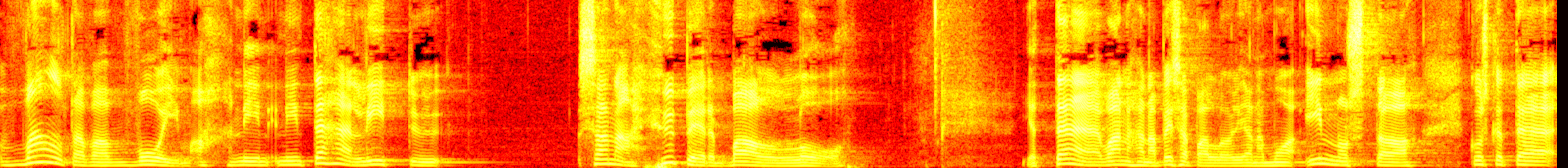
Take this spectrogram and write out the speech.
valtava voima, niin, niin tähän liittyy sana hyperballo. Ja tämä vanhana pesäpalloilijana mua innostaa, koska tämä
